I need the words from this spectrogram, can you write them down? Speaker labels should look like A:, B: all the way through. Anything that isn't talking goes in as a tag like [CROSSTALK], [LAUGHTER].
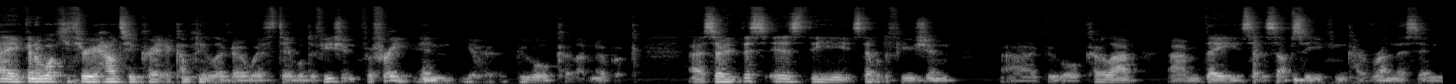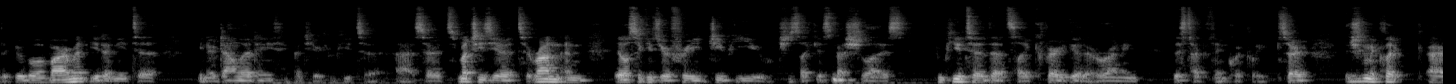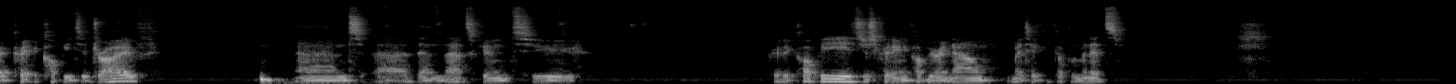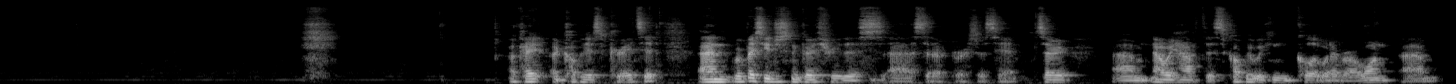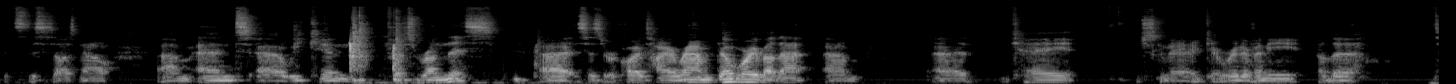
A: Hey, going to walk you through how to create a company logo with Stable Diffusion for free in your Google Colab Notebook. Uh, so this is the Stable Diffusion uh, Google Colab. Um, they set this up so you can kind of run this in the Google environment. You don't need to, you know, download anything onto your computer. Uh, so it's much easier to run, and it also gives you a free GPU, which is like a specialized computer that's like very good at running this type of thing quickly. So I'm just going to click uh, create a copy to drive. And uh, then that's going to create a copy. It's just creating a copy right now. It might take a couple of minutes. Okay, a copy is created. And we're basically just going to go through this uh, setup process here. So um, now we have this copy, we can call it whatever I want. Um, this is ours now. Um, and uh, we can first run this. Uh, it says it requires higher RAM. Don't worry about that. Um, uh, okay, I'm just gonna get rid of any other,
